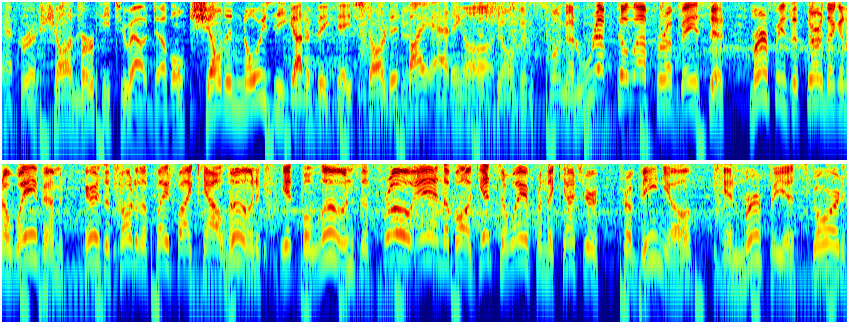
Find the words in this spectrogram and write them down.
After a Sean Murphy two out double, Sheldon Neuse got a big day started by adding on. Sheldon swung and ripped to left for a base hit. Murphy's at third. They're going to wave him. Here's a throw to the plate by Calhoun. It balloons the throw, and the ball gets away from the catcher Trevino. And Murphy has scored.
